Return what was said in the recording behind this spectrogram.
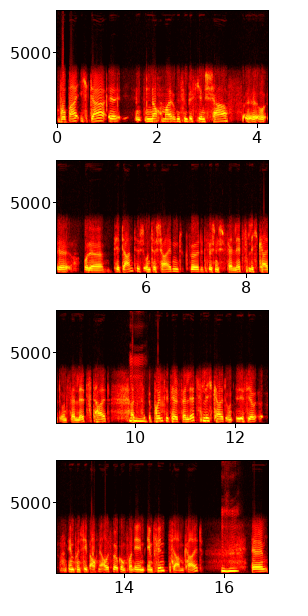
wobei ich da... Äh nochmal irgendwie ein bisschen scharf äh, äh, oder pedantisch unterscheiden würde zwischen Verletzlichkeit und Verletztheit. Also mhm. prinzipiell Verletzlichkeit ist ja im Prinzip auch eine Auswirkung von Empfindsamkeit. Mhm. Ähm,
